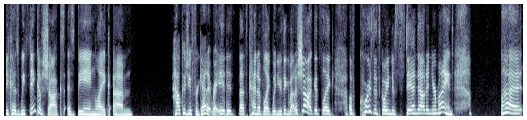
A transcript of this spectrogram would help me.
because we think of shocks as being like um how could you forget it right it is that's kind of like when you think about a shock it's like of course it's going to stand out in your mind but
